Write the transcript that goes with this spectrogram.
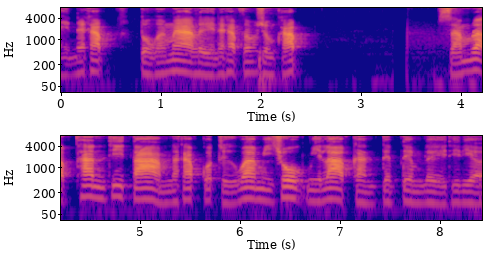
เห็นนะครับ ตรงข้างหน้าเลยนะครับท่านผู้ชมครับ สำหรับท่านที่ตามนะครับ ก็ถือว่ามีโชคมีลาบกันเต็มๆเลยทีเดียว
